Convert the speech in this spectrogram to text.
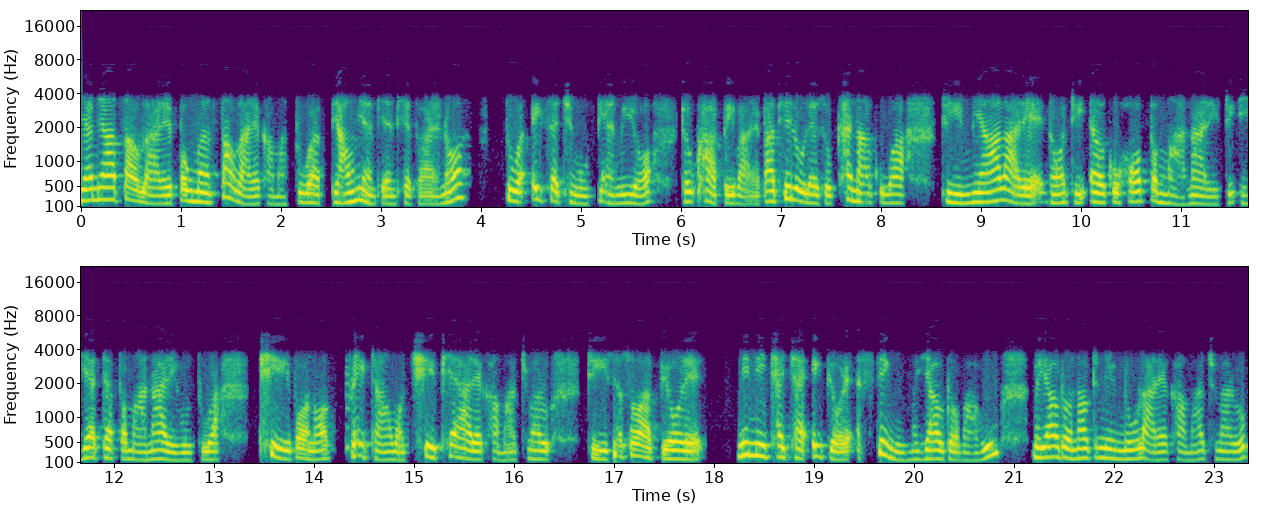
များများတောက်လာတယ်ပုံမှန်တောက်လာတဲ့ခါမှာ तू ကပြောင်းပြန်ပြန်ဖြစ်သွားတယ်เนาะ သူကအိတ်ဆက်ခြင်းကိုပြန်ပြီးတော့ဒုက္ခပေးပါတယ်။ဘာဖြစ်လို့လဲဆိုခန္ဓာကိုယ်ကဒီများလာတဲ့เนาะဒီ alcohol ပမာဏတွေဒီအရက်တက်ပမာဏတွေကိုသူကဖြေပေါ့เนาะ break down ပေါ့ခြေဖြတ်ရတဲ့အခါမှာကျမတို့ဒီဆော့ဆော့ကပြောတဲ့ နိနိချိုက်ချိုက်အိပ်ပျော်တဲ့အဆင့်ကိုမရောက်တော့ပါဘူးမရောက်တော့နောက်တစ်နေ့နိုးလာတဲ့အခါမှာကျမတို့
